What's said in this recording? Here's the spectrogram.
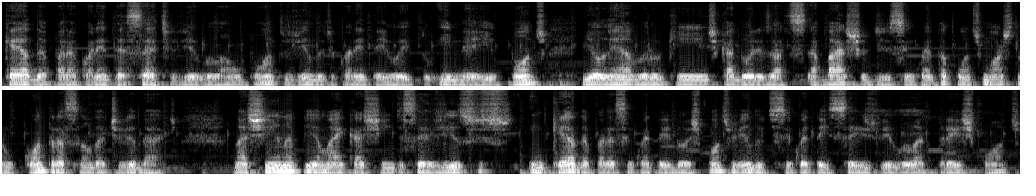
queda para 47,1 pontos, vindo de 48,5 pontos, e eu lembro que indicadores abaixo de 50 pontos mostram contração da atividade. Na China, PMI Caixin de serviços em queda para 52 pontos, vindo de 56,3 pontos.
